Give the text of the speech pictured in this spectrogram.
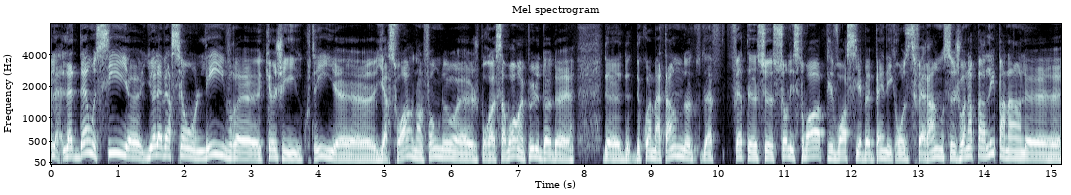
Là-dedans aussi, il y a la version livre euh, que j'ai écoutée euh, hier soir, dans le fond. Là, euh, pour savoir un peu de, de, quoi m'attendre. Fait sur, l'histoire, puis voir s'il y avait bien des grosses différences. Je vais en parler pendant le,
